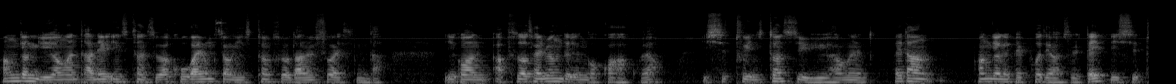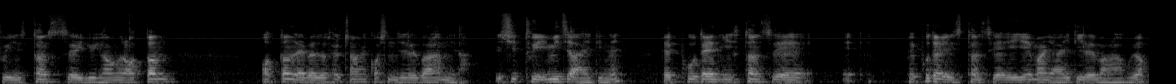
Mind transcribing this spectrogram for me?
환경 유형은 단일 instance와 고가용성 instance로 나눌 수가 있습니다. 이건 앞서 설명드린 것과 같고요. EC2 instance 유형은 해당 환경에 배포되었을 때 EC2 instance 유형을 어떤 어떤 레벨로 설정할 것인지를 말합니다. EC2 이미지 아이디는 배포된 instance의 배포될 instance의 AMI ID를 말하고요.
